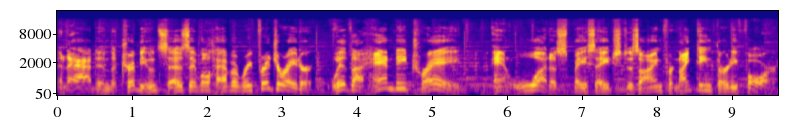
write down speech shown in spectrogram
An ad in the Tribune says it will have a refrigerator with a handy tray. And what a space age design for 1934,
